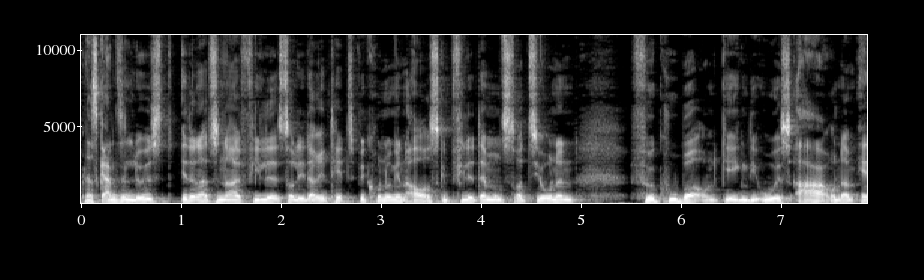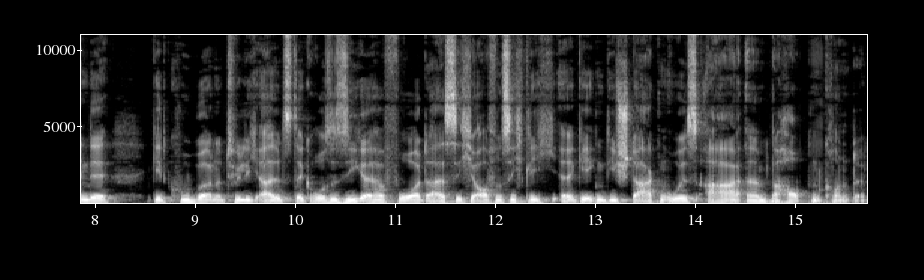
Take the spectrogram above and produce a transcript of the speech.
Das Ganze löst international viele Solidaritätsbekundungen aus, gibt viele Demonstrationen für Kuba und gegen die USA und am Ende geht Kuba natürlich als der große Sieger hervor, da es sich ja offensichtlich äh, gegen die starken USA äh, behaupten konnte.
